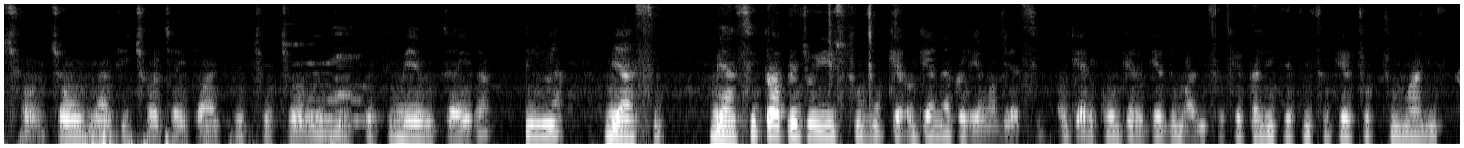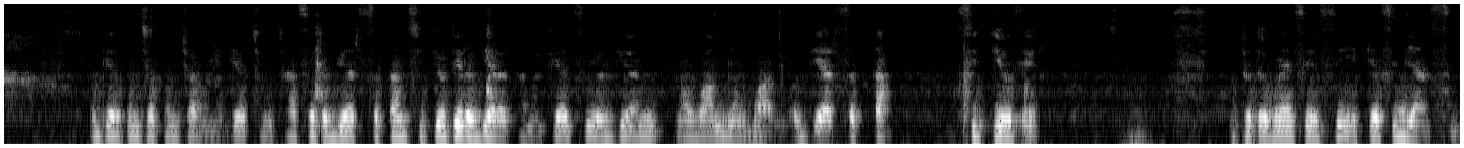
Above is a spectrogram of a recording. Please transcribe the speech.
છ ચૌદમાંથી છ જાય તો આઠ છ, ચૌદ ઉપરથી બે ઉચાર્યા અહીંયા બ્યાસી બ્યાસી તો આપણે જોઈશું કે અગિયારના ઘડિયામાં બ્યાસી અગિયાર એકો અગિયાર અગિયાર દુ બાવીસ અગિયાર તાલીસ તેત્રીસ, અગિયાર, ચોક, ચુમ્માલીસ, અગિયાર, પંચા, પંચાવન, અગિયાર, છ, છાસઠ, અગિયાર સત્તામ સિત્યોતેર, અગિયાર અઠામ અઠ્યાસી, અગિયાર નવ્વામ નવ્વાણું, અગિયાર, સત્તા, સિત્યોતેર, અઠ્યોતેર, ઓગણસી, એંસી, એક્યાસી, બ્યાસી,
